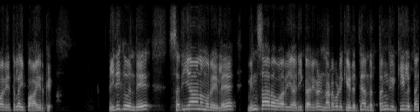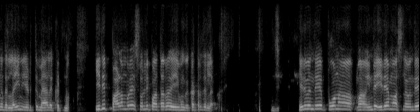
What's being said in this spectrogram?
வாரியத்துல இப்போ ஆயிருக்கு. இதுக்கு வந்து சரியான முறையில மின்சார வாரிய அதிகாரிகள் நடவடிக்கை எடுத்து அந்த தங்கு கீழே தங்குது லைன் எடுத்து மேல கட்டணும். இது பலமுறை சொல்லி பார்த்தாலும் இவங்க கட்டுறது இல்ல இது வந்து போன மா- இந்த இதே மாசத்துல வந்து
